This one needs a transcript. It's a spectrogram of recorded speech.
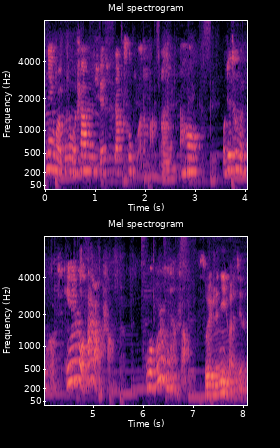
那会儿不是我上这个学就是要出国的嘛，嗯，然后我就特别不高兴，因为是我爸让我上的，我不是很想上。所以是逆反心理。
